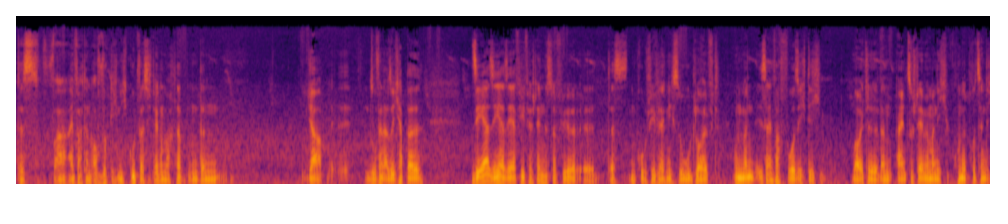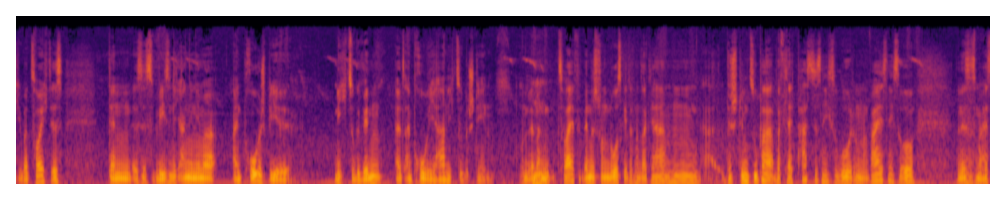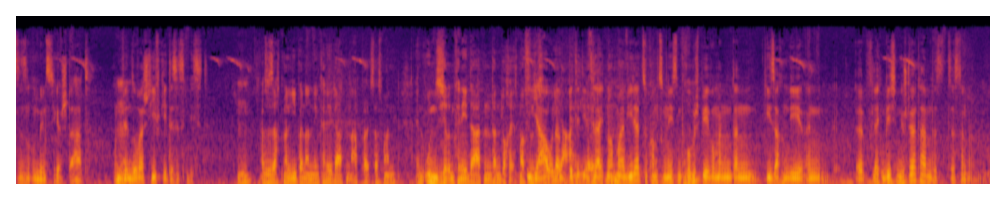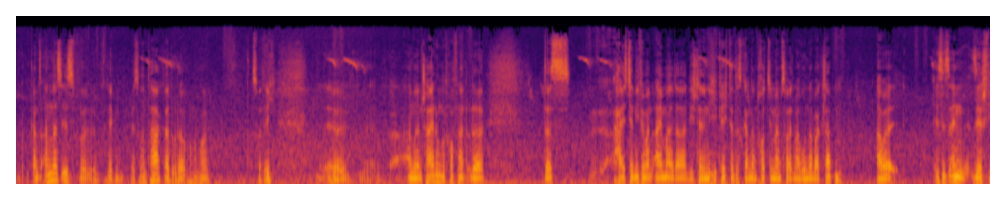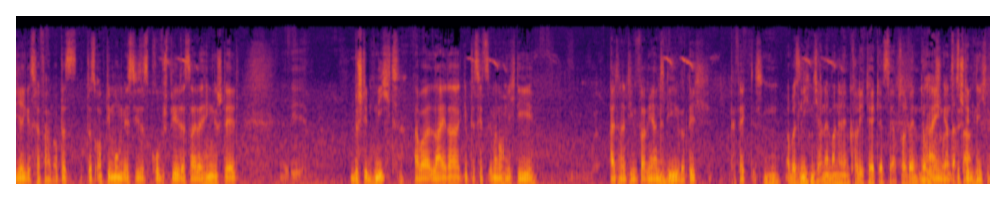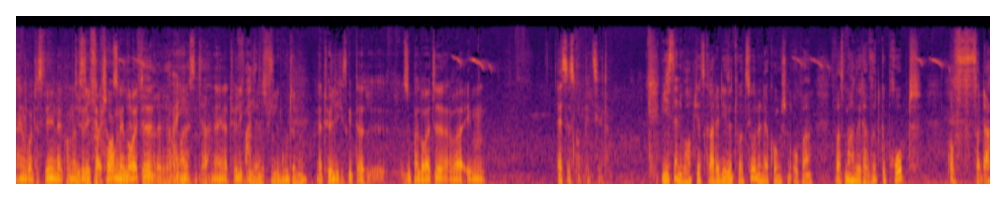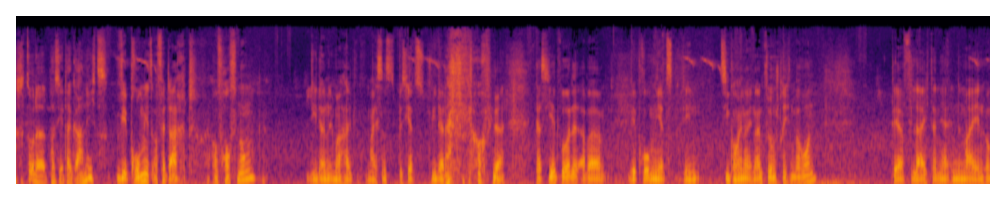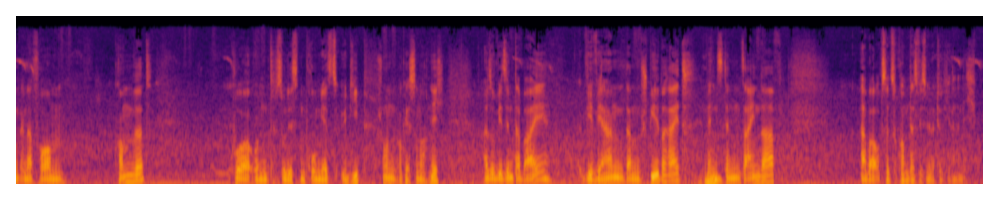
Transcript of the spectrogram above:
Das war einfach dann auch wirklich nicht gut, was ich da gemacht habe. Und dann, ja, insofern, also ich habe da sehr, sehr, sehr viel Verständnis dafür, äh, dass ein Probespiel vielleicht nicht so gut läuft. Und man ist einfach vorsichtig, Leute dann einzustellen, wenn man nicht hundertprozentig überzeugt ist. Denn es ist wesentlich angenehmer, ein Probespiel nicht zu gewinnen, als ein Probejahr nicht zu bestehen. Und wenn man mhm. zweifelt, wenn es schon losgeht, dass man sagt, ja, hm, bestimmt super, aber vielleicht passt es nicht so gut und man weiß nicht so, dann ist es meistens ein ungünstiger Start. Und mhm. wenn sowas schief geht, ist es Mist. Mhm. Also sagt man lieber dann den Kandidaten ab, als dass man einen unsicheren Kandidaten dann doch erstmal für Ja, oder Jahr bittet ihn vielleicht nochmal mhm. wieder zu kommen zum nächsten. Probespiel, wo man dann die Sachen, die einen äh, vielleicht ein bisschen gestört haben, dass das dann ganz anders ist, weil er vielleicht einen besseren Tag hat oder auch nochmal, was weiß ich, äh, andere Entscheidungen getroffen hat oder das heißt ja nicht, wenn man einmal da die Stelle nicht gekriegt hat, das kann dann trotzdem beim zweiten Mal wunderbar klappen. Aber es ist ein sehr schwieriges Verfahren. Ob das das Optimum ist, dieses Probespiel, das sei dahingestellt. Bestimmt nicht, aber leider gibt es jetzt immer noch nicht die alternative Variante, die wirklich perfekt ist. Mhm. Aber es liegt nicht an der mangelnden Qualität jetzt der Absolventen der Nein, ganz bestimmt nicht. Nein, um Gottes Willen. Da kommen natürlich hervorragende Leute. Nein, das sind ja nein, natürlich nicht. viele gute. Ne? Natürlich, es gibt da super Leute, aber eben es ist kompliziert. Wie ist denn überhaupt jetzt gerade die Situation in der komischen Oper? Was machen Sie da? Wird geprobt? Auf Verdacht oder passiert da gar nichts? Wir proben jetzt auf Verdacht, auf Hoffnung, die dann immer halt meistens bis jetzt wieder dann auch wieder kassiert wurde. Aber wir proben jetzt den Zigeuner in Anführungsstrichen Baron, der vielleicht dann ja Ende Mai in irgendeiner Form kommen wird. Chor und Solisten proben jetzt Ödip schon, Orchester noch nicht. Also wir sind dabei, wir wären dann spielbereit, wenn es mhm. denn sein darf. Aber ob es dazu kommt, das wissen wir natürlich alle nicht.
